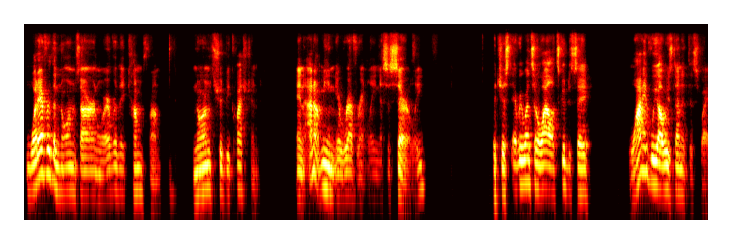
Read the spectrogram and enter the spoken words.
whatever the norms are and wherever they come from, norms should be questioned. And I don't mean irreverently necessarily, but just every once in a while, it's good to say, why have we always done it this way?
